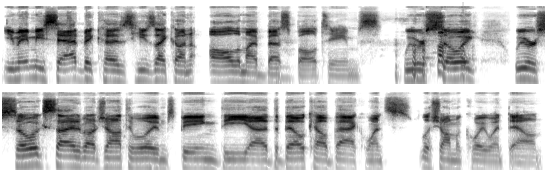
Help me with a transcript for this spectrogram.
You made me sad because he's like on all of my best ball teams. We were so we were so excited about Jonathan Williams being the uh, the bell cow back once LeSean McCoy went down,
